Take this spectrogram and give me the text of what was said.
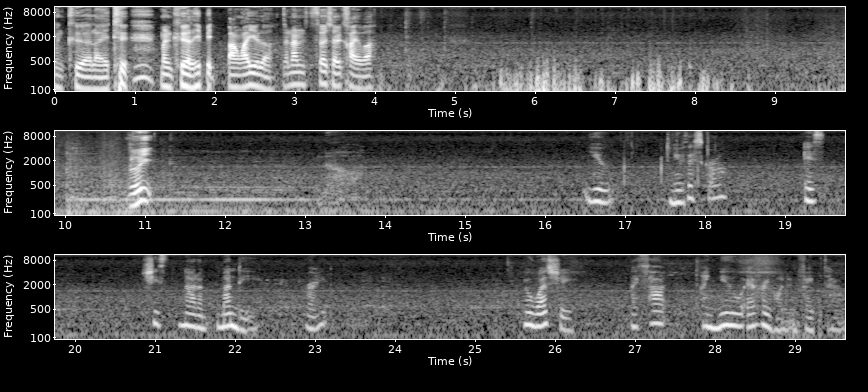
มันคืออะไร มันคืออะไรที่ปิดบังไว้อยู่เหรอ แล้วนั่นเสื้อเชิ้ตใครวะ เฮ้ย No. You knew this girl? Is. She's not a Mundy, right? Who was she? I thought I knew everyone in Fabletown.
